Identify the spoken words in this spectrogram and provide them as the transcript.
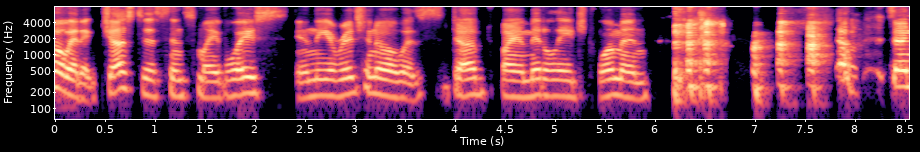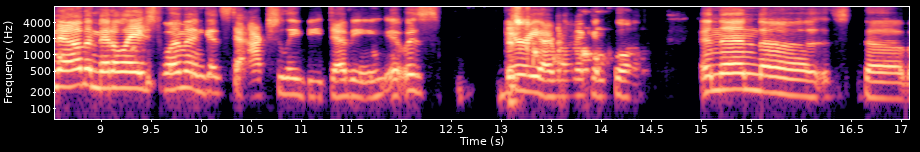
poetic justice since my voice in the original was dubbed by a middle-aged woman. so, so, now the middle-aged woman gets to actually be Debbie. It was very ironic and cool. And then the the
